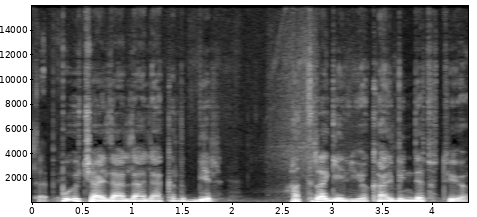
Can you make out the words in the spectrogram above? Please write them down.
Tabii. Bu üç aylarla alakalı bir hatıra geliyor, kalbinde tutuyor.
